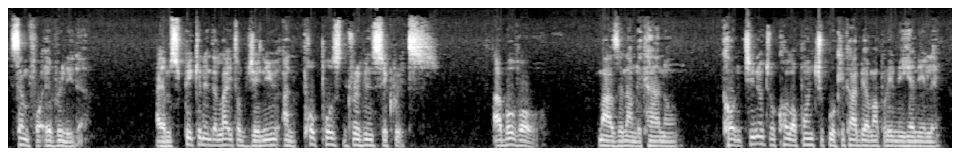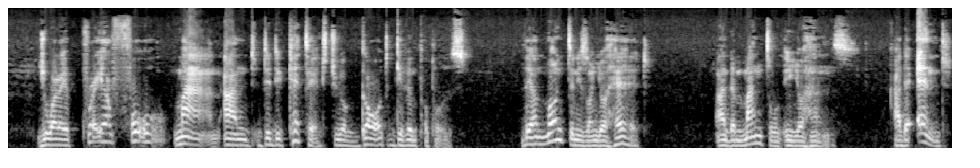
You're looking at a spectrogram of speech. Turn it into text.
Same for every leader. I am speaking in the light of genuine and purpose-driven secrets. Above all, Mazi Nnamdi Kanu, continue to call upon Chukwu You are a prayerful man and dedicated to your God-given purpose. The anointing is on your head and the mantle in your hands. At the end,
